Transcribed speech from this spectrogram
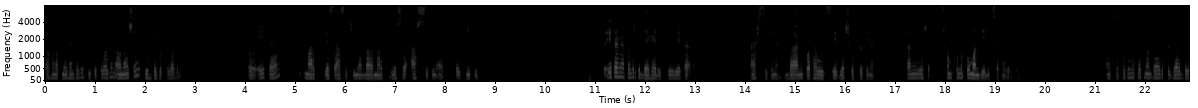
তখন আপনি এখান থেকে কি করতে পারবেন? অনায়াসে উইথড্র করতে পারবেন। তো এইটা মার্কেট প্লেসে আছে কিনা বা মার্কেট প্লেসে আসছে কিনা এই পিপি তো এটা আমি আপনাদেরকে দেখাই দিচ্ছি যে এটা আসছে কিনা বা আমি কথা বলছি এগুলো সত্য কিনা। তো আমি এগুলো সম্পূর্ণ প্রমাণ দিয়ে দিচ্ছি আপনাদেরকে। আচ্ছা প্রথমত আপনাদের যাদের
